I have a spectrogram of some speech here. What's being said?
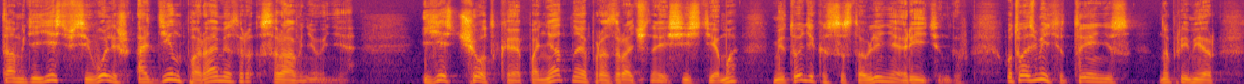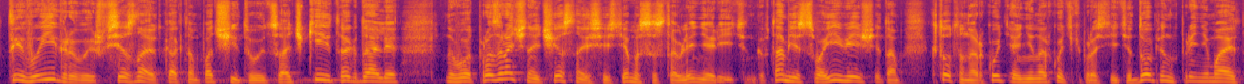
Там, где есть всего лишь один параметр сравнивания. Есть четкая, понятная, прозрачная система, методика составления рейтингов. Вот возьмите теннис, например. Ты выигрываешь, все знают, как там подсчитываются очки и так далее. Вот. Прозрачная, честная система составления рейтингов. Там есть свои вещи. Там кто-то наркотики, не наркотики, простите, допинг принимает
